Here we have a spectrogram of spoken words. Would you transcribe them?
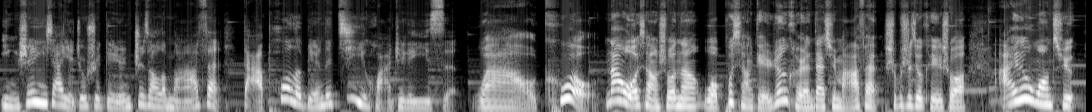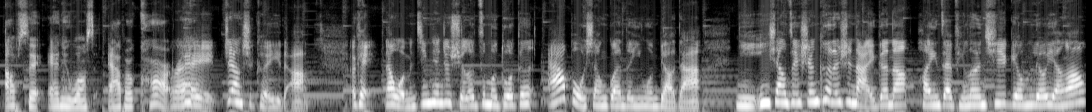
引申一下，也就是给人制造了麻烦，打破了别人的计划这个意思。Wow, cool！那我想说呢，我不想给任何人带去麻烦，是不是就可以说 I don't want to upset anyone's apple cart？Right，这样是可以的啊。OK，那我们今天就学了这么多跟 apple 相关的英文表达，你印象最深刻的是哪一个呢？欢迎在评论区给我们留言哦。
